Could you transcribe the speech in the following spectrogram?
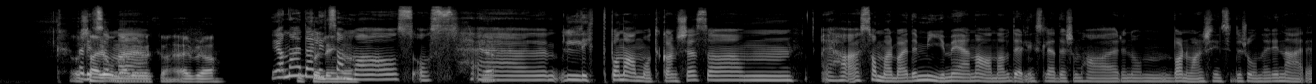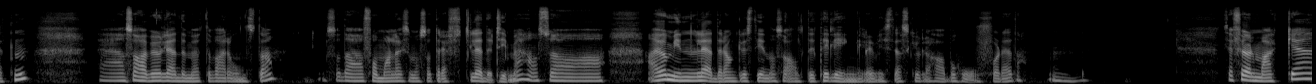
Og er det Er det bra? Ja, nei, det er litt samme hos oss. Eh, litt på en annen måte, kanskje. Så mm, jeg har samarbeider mye med en annen avdelingsleder som har noen barnevernsinstitusjoner i nærheten. Eh, så har vi jo ledermøte hver onsdag. Så da får man liksom også truffet lederteamet. Og så er jo min leder Ann-Kristin også alltid tilgjengelig hvis jeg skulle ha behov for det, da. Mm. Så jeg føler meg ikke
